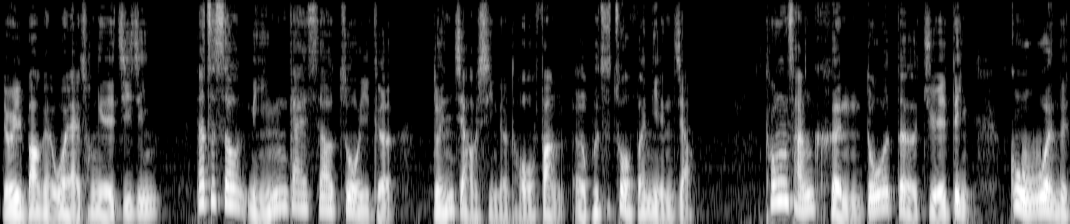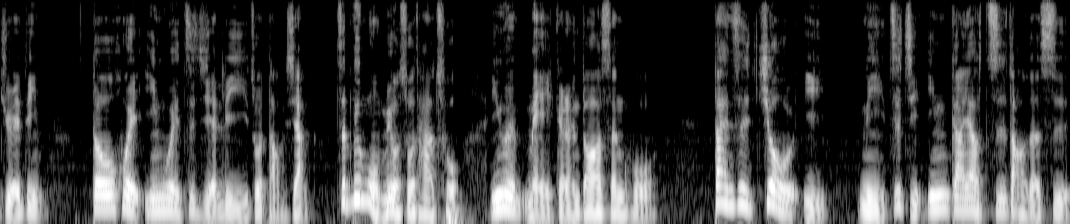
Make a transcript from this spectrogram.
留一包可能未来创业的基金。那这时候你应该是要做一个趸角型的投放，而不是做分年角。通常很多的决定，顾问的决定都会因为自己的利益做导向。这边我没有说他错，因为每个人都要生活。但是就以你自己应该要知道的是，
